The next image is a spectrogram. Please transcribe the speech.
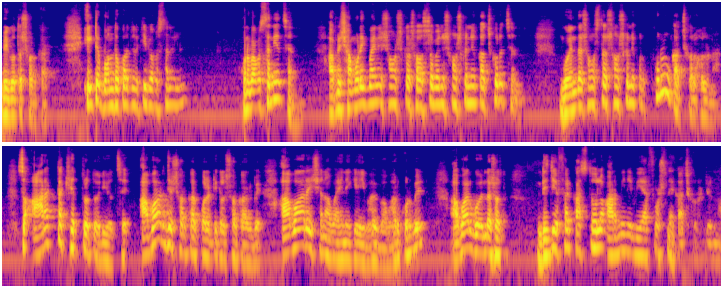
বিগত সরকার। এইটা বন্ধ করার জন্য কি ব্যবস্থা নিলেন? কোনো ব্যবস্থা নিয়েছেন? আপনি সামরিক বাহিনীর সংস্কার সশস্ত্র বাহিনীর সংস্কার নিয়ে কাজ করেছেন? গোয়েন্দা সংস্থার সংস্কার নিয়ে কোনো- কাজ করা হলো না। সো আর একটা ক্ষেত্র তৈরি হচ্ছে। আবার যে সরকার পলিটিক্যাল সরকার আসবে আবার এই সেনাবাহিনীকে এইভাবে ব্যবহার করবে। আবার গোয়েন্দা সংস্থা ডিজিএফআর কাজ তো হলো আর্মি নেভি এয়ারফোর্স নিয়ে কাজ করার জন্য।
